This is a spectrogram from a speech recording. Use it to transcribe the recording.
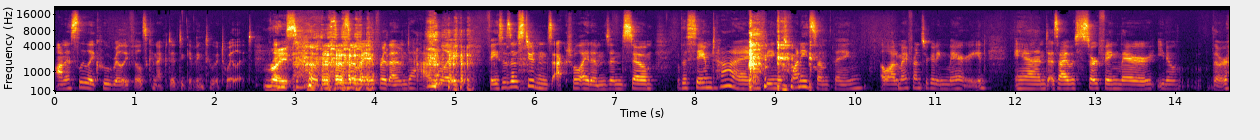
honestly like who really feels connected to giving to a toilet. Right. And so this is a way for them to have like faces of students, actual items. And so at the same time, being a 20 something, a lot of my friends were getting married. And as I was surfing their, you know, their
